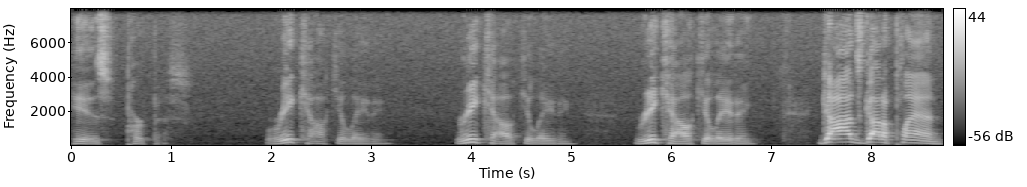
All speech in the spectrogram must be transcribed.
his purpose. Recalculating, recalculating, recalculating. God's got a plan.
